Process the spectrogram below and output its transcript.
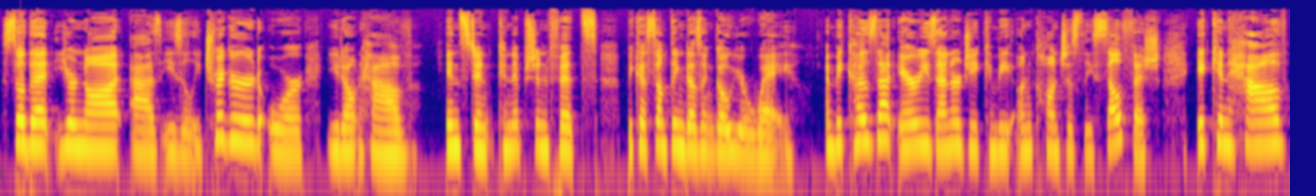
so that you're not as easily triggered or you don't have instant conniption fits because something doesn't go your way. And because that Aries energy can be unconsciously selfish, it can have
